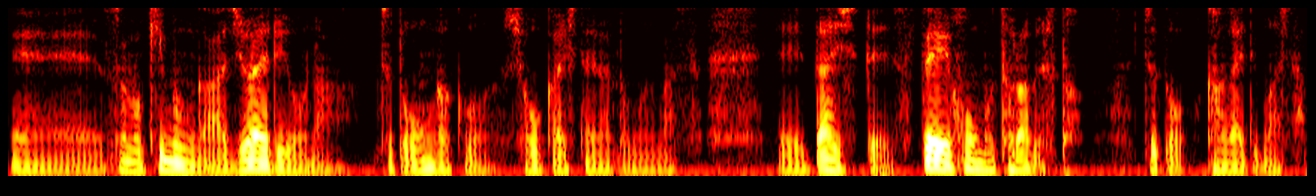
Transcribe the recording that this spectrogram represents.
えー、その気分が味わえるような、ちょっと音楽を紹介したいなと思います。えー、題して、ステイホームトラベルと、ちょっと考えてみました。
